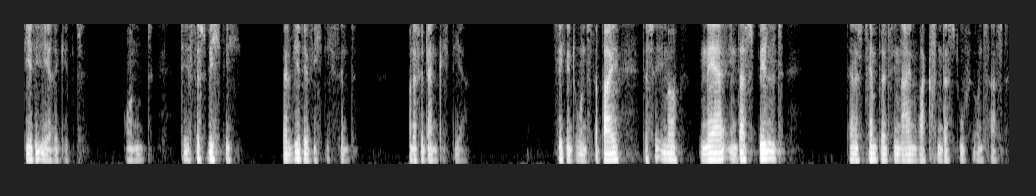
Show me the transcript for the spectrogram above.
dir die Ehre gibt. Und dir ist das wichtig, weil wir dir wichtig sind. Und dafür danke ich dir. Segne du uns dabei, dass wir immer mehr in das Bild deines Tempels hineinwachsen, das du für uns hast.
